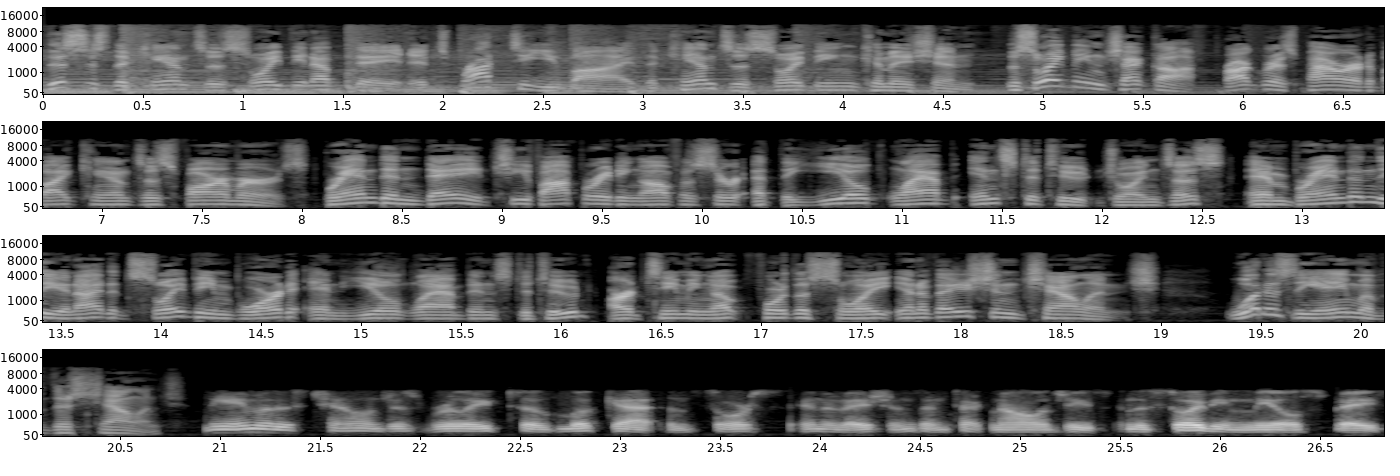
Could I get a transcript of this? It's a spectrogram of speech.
This is the Kansas Soybean Update. It's brought to you by the Kansas Soybean Commission. The Soybean Checkoff, progress powered by Kansas farmers. Brandon Day, Chief Operating Officer at the Yield Lab Institute, joins us. And Brandon, the United Soybean Board and Yield Lab Institute are teaming up for the Soy Innovation Challenge. What is the aim of this challenge? The aim of this challenge is really to look at and source innovations and technologies in the soybean meal space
